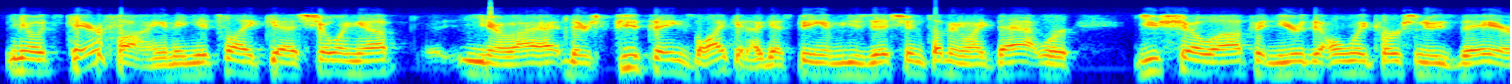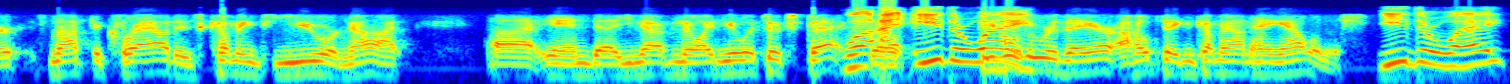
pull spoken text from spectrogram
you know, it's terrifying. I mean, it's like uh, showing up. You know, I, there's few things like it. I guess being a musician, something like that, where you show up and you're the only person who's there. It's not the crowd is coming to you or not. Uh, and uh, you have no idea what to expect. Well, so either way, people who are there, I hope they can come out and hang out with us. Either way,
